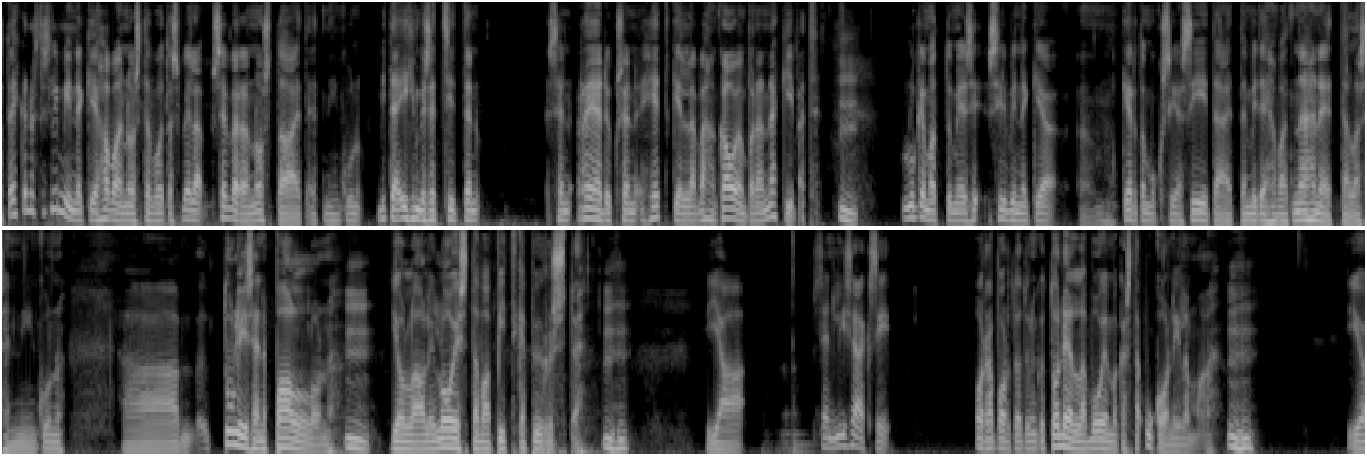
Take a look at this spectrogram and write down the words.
Mutta ehkä noista Sliminnekin havainnoista voitaisiin vielä sen verran nostaa, että, että niin kuin, mitä ihmiset sitten sen räjähdyksen hetkellä vähän kauempana näkivät. Mm. Lukemattomia Silvinnekiä ähm, kertomuksia siitä, että miten he ovat nähneet tällaisen niin kuin, äh, tulisen pallon, mm. jolla oli loistava pitkä pyrstö. Mm-hmm. Ja sen lisäksi on raportoitu niin todella voimakasta ukonilmaa. Mm-hmm. Ja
